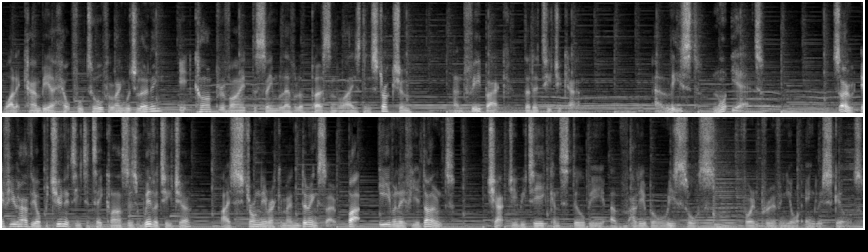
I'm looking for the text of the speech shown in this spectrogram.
While it can be a helpful tool for language learning, it can't provide the same level of personalized instruction and feedback that a teacher can. At least, not yet. So, if you have the opportunity to take classes with a teacher, I strongly recommend doing so. But even if you don't, ChatGPT can still be a valuable resource for improving your English skills.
